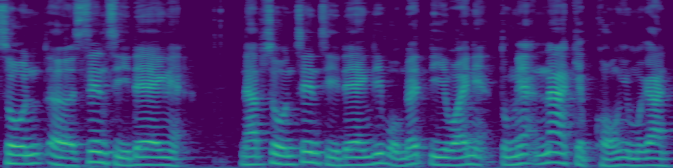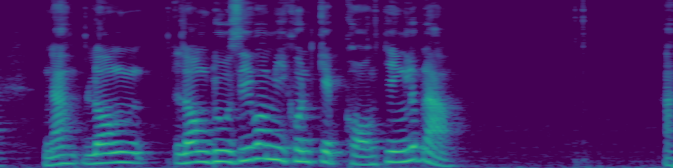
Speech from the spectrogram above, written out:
โซนเออเส้นสีแดงเนี่ยนะครับโซนเส้นสีแดงที่ผมได้ตีไว้เนี่ยตรงเนี้ยน่าเก็บของอยู่เหมือนกันนะลองลองดูซิว่ามีคนเก็บของจริงหรือเปล่าอะ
